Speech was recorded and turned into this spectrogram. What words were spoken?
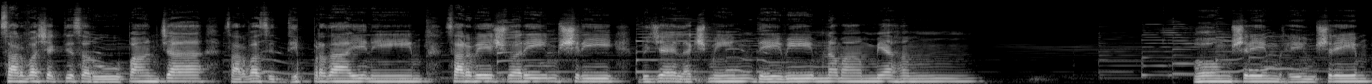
सर्वशक्तिस्वरूपाञ्च सर्वसिद्धिप्रदायिनीं सर्वेश्वरीं श्रीविजयलक्ष्मीं देवीं नमाम्यहम्। ఓం శ్రీం హ్రీం శ్రీం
